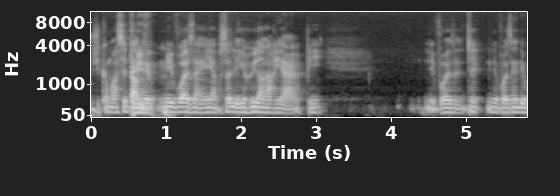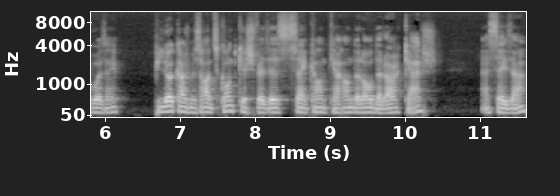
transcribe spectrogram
J'ai commencé par mes, mes voisins, après ça, les rues dans l'arrière, puis les voisins, les voisins des voisins. Puis là, quand je me suis rendu compte que je faisais 50, 40 dollars de l'heure cash à 16 ans,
